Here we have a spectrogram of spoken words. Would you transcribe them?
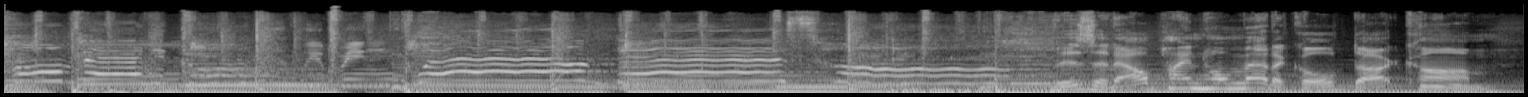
Visit alpinehomemedical.com.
